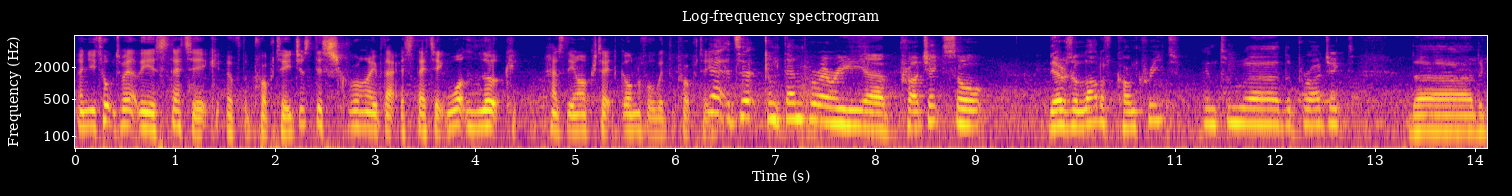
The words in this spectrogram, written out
And you talked about the aesthetic of the property. Just describe that aesthetic. What look has the architect gone for with the property? Yeah, it's a contemporary uh, project, so there's a lot of concrete into uh, the project. The the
